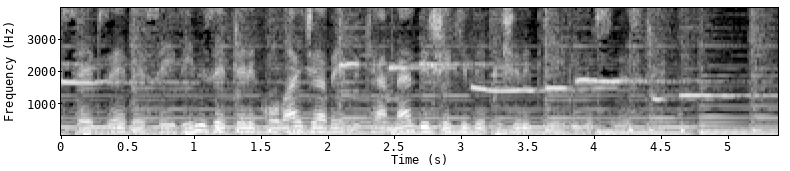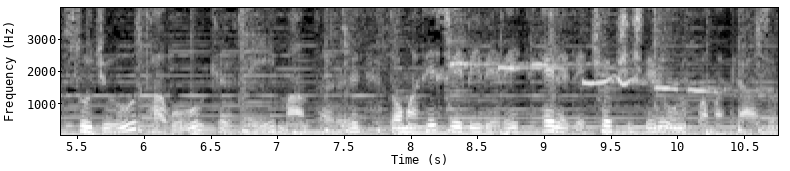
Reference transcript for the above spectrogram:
sebze ve sevdiğiniz etleri kolayca ve mükemmel bir şekilde pişirip yiyebilirsiniz. Sucuğu, tavuğu, köfteyi, mantarı, domates ve biberi hele de çöp şişleri unutmamak lazım.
